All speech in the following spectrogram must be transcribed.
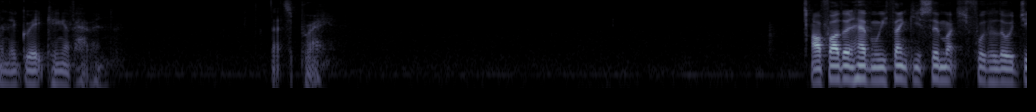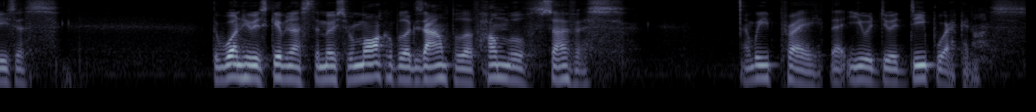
and the great King of heaven. Let's pray. Our Father in heaven, we thank you so much for the Lord Jesus, the one who has given us the most remarkable example of humble service. And we pray that you would do a deep work in us,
